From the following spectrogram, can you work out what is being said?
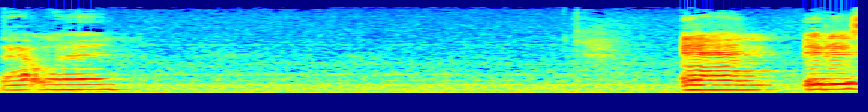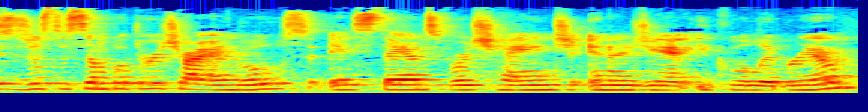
That one. And it is just a simple three triangles. It stands for change, energy, and equilibrium.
